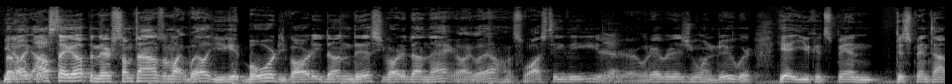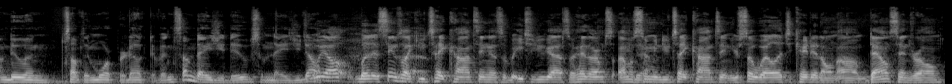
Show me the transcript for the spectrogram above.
You But know, like but- I'll stay up, and there sometimes I'm like, well, you get bored. You've already done this. You've already done that. You're like, well, let's watch TV or, Yeah. or whatever it is you want to do. Where yeah, you could spend just spend time doing something more productive. And some days you do, some days you don't. We all, but it seems like you take content as each of you guys. So Heather, I'm, I'm assuming you take content. You're so well educated on um, Down syndrome,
